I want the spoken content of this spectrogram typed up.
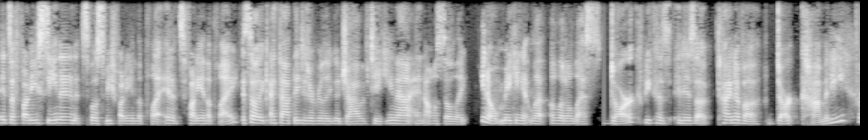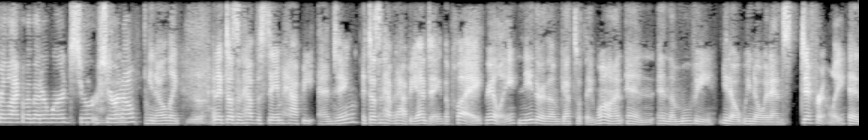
it's a funny scene and it's supposed to be funny in the play and it's funny in the play. So like I thought they did a really good job of taking that and also like you know making it le- a little less dark because it is a kind of a dark comedy for lack of a better word, Cyr- mm-hmm. Cyrano. You know, like yeah. and it doesn't have the same happy ending. It doesn't have a happy ending. The play really neither of them gets what they want and in the movie, you know, we know it ends differently and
